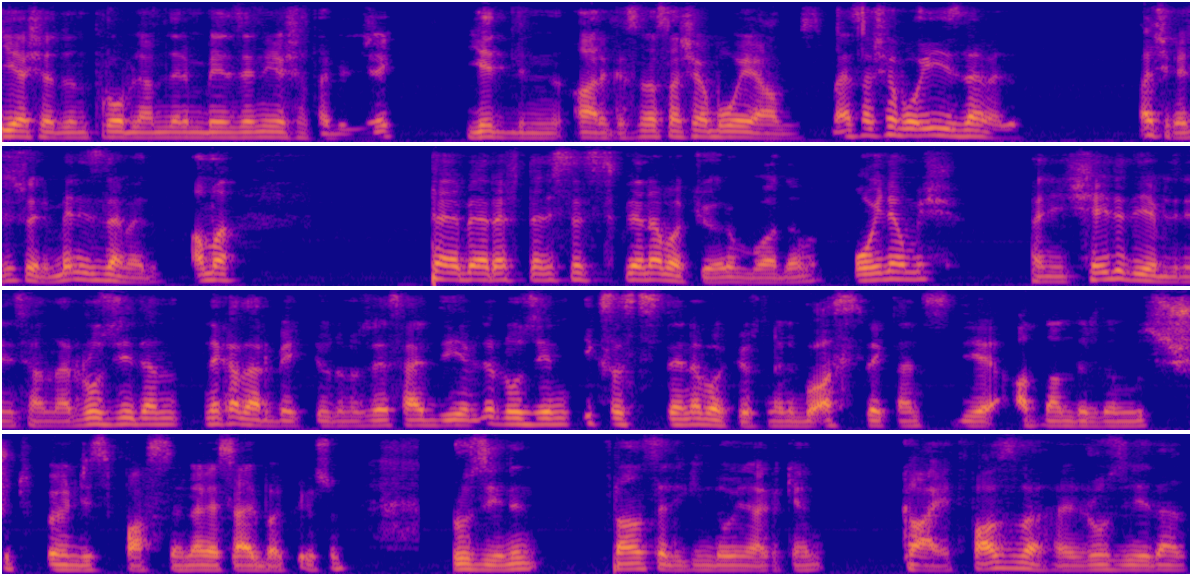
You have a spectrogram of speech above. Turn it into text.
yaşadığın problemlerin benzerini yaşatabilecek Yedlin'in arkasına Sasha Boy'u almış. Ben Sasha Boy'u izlemedim. Açık açık söyleyeyim ben izlemedim. Ama PBRF'ten istatistiklerine bakıyorum bu adamı. Oynamış. Hani şey de diyebilir insanlar. Rozier'den ne kadar bekliyordunuz vesaire diyebilir. Rozier'in X asistlerine bakıyorsun. Hani bu asist beklentisi diye adlandırdığımız şut öncesi paslarına vesaire bakıyorsun. Rozier'in Fransa Ligi'nde oynarken gayet fazla. Hani Rozier'den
